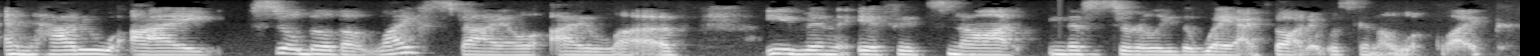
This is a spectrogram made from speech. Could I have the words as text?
And how do I still build a lifestyle I love, even if it's not necessarily the way I thought it was going to look like?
